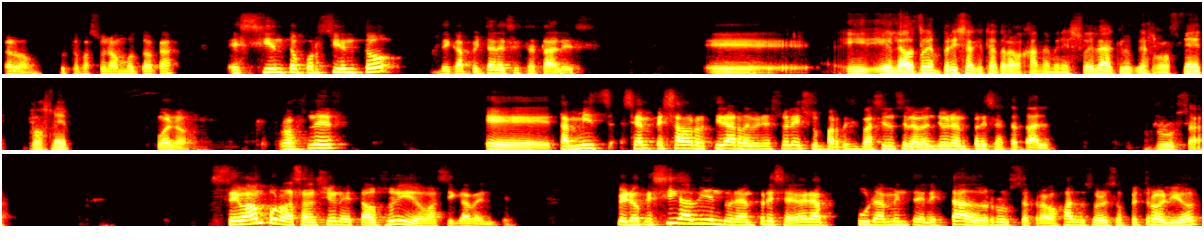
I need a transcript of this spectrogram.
Perdón, justo pasó una moto acá. Es 100% de capitales estatales. Eh, y, la otra empresa que está trabajando en Venezuela creo que es Rosnet. Rosneft. Bueno, Rosneft eh, también se ha empezado a retirar de Venezuela y su participación se la vendió a una empresa estatal rusa. Se van por las sanciones de Estados Unidos, básicamente. Pero que siga habiendo una empresa de ahora puramente del Estado rusa trabajando sobre esos petróleos,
